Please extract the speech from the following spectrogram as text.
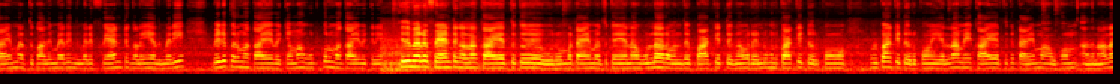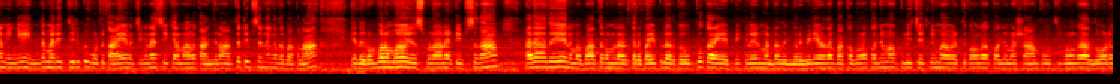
டைம் எடுத்துக்கும். அதே மாதிரி இந்த மாதிரி ஃபேண்ட்டுங்களையும் அது மாதிரி வெளிப்புறமாக காய வைக்காமல் உட்புறமாக காய வைக்கிறேன் இது மாதிரி ஃபேண்ட்டுங்கள்லாம் காயறதுக்கு ரொம்ப டைம் எடுத்துக்கும். ஏன்னா உள்ளார வந்து பாக்கெட்டுங்க ரெண்டு மூணு பாக்கெட் இருக்கும் உள் பாக்கெட் இருக்கும். எல்லாமே காயறதுக்கு டைம் ஆகும். அதனால் நீங்கள் இந்த மாதிரி திருப்பி போட்டு காய வச்சிங்கன்னா சீக்கிரமாகவே காஞ்சிடும் அடுத்த டிப்ஸ் என்னங்கிறத பார்க்கலாம். இது ரொம்ப ரொம்ப யூஸ்ஃபுல்லான டிப்ஸ் தான். அதாவது நம்ம பாத்ரூமில் இருக்கிற பைப்பில் இருக்க உப்பு கரையை எப்படி க்ளீன் பண்ணுறதுங்கிற வீடியோ தான் பார்க்க போகிறோம் கொஞ்சமாக புளி சட்னி மாவு எடுத்துக்கோங்க. கொஞ்சமாக ஷாம்பு ஊற்றிக்கோங்க அதோடு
